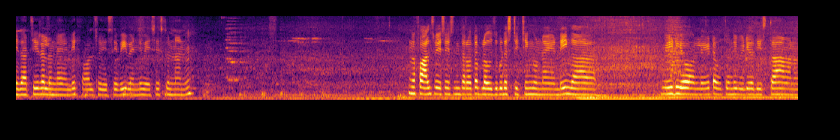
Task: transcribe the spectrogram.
ఐదారు చీరలు ఉన్నాయండి ఫాల్స్ వేసేవి ఇవన్నీ వేసేస్తున్నాను. ఇంకా ఫాల్స్ వేసేసిన తర్వాత బ్లౌజ్ కూడా స్టిచ్చింగ్ ఉన్నాయండి. ఇంకా వీడియో లేట్ అవుతుంది వీడియో తీస్తా మనం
